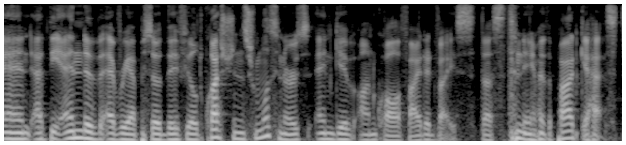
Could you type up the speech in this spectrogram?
and at the end of every episode, they field questions from listeners and give unqualified advice. Thus, the name of the podcast.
